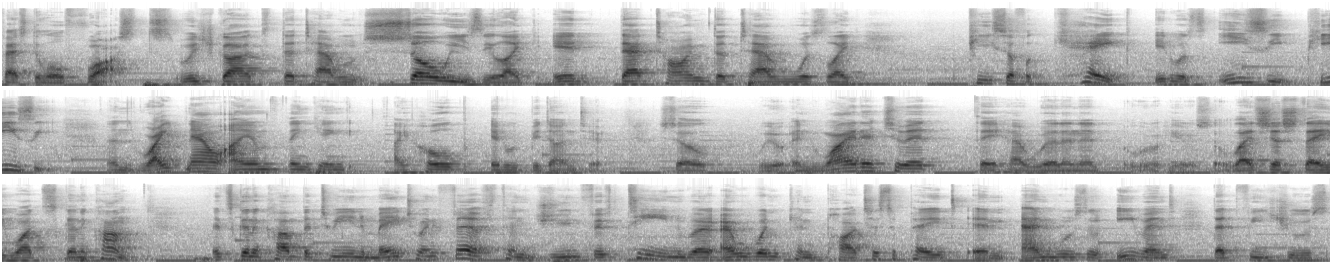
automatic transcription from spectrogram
Festival Frosts, which got the tower so easy. Like it, that time the tower was like piece of a cake. It was easy peasy. And right now I am thinking I hope it would be done too. So we are invited to it. They have written it over here. So let's just say what's gonna come it's gonna come between May 25th and June 15 where everyone can participate in anniversary event that features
